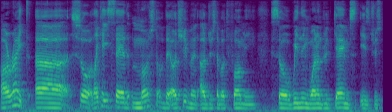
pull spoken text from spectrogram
All right uh, so like i said most of the achievements are just about farming. So winning 100 games is just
